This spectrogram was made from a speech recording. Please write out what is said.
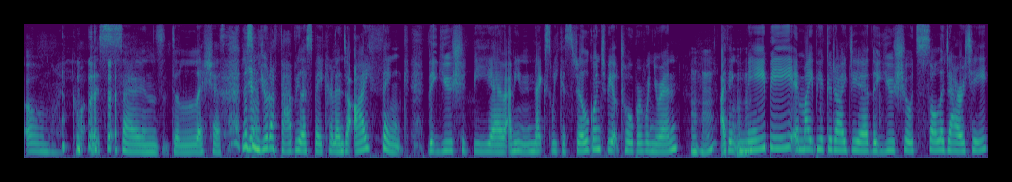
Oh my god, it sounds delicious. Listen, Yeah. you're a fabulous baker, Linda. I think that you should be. Uh, I mean, next week is still going to be October when you're in. Mm-hmm. I think maybe it might be a good idea that you showed solidarity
